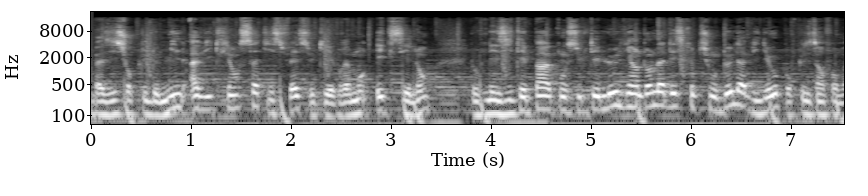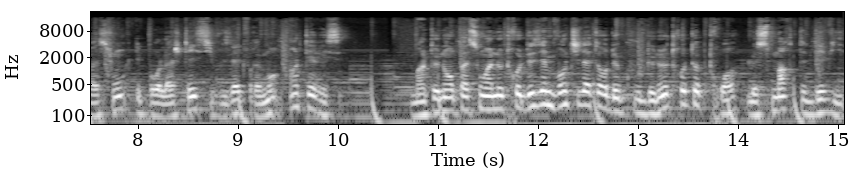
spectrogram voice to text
basée sur plus de 1000 avis clients satisfaits, ce qui est vraiment excellent. Donc n'hésitez pas à consulter le lien dans la description de la vidéo pour plus d'informations et pour l'acheter si vous êtes vraiment intéressé. Maintenant passons à notre deuxième ventilateur de cou de notre top 3, le Smart Devil.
